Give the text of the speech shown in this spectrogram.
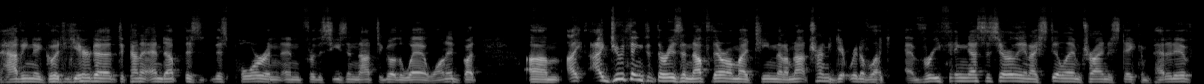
having a good year to, to kind of end up this this poor and, and for the season not to go the way I wanted. But um, I, I do think that there is enough there on my team that I'm not trying to get rid of like everything necessarily. And I still am trying to stay competitive,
